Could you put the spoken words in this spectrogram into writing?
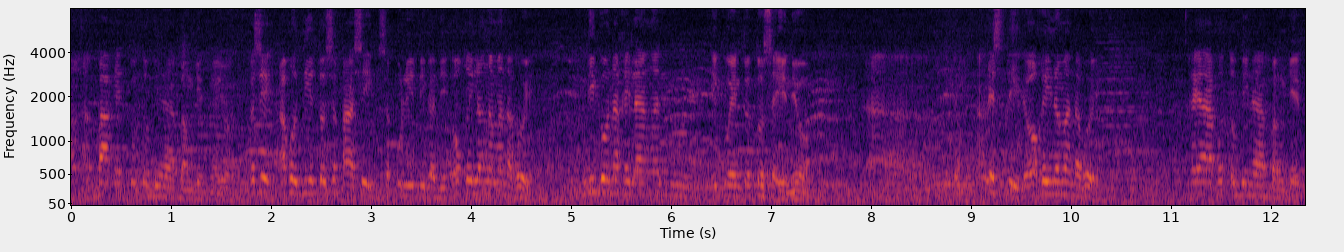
ah, bakit ko to binabanggit ngayon? Kasi ako dito sa Pasig, sa politika din, okay lang naman ako eh. Hindi ko na kailangan ikwento to sa inyo. Ah, honestly, okay naman ako eh. Kaya ako to binabanggit.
